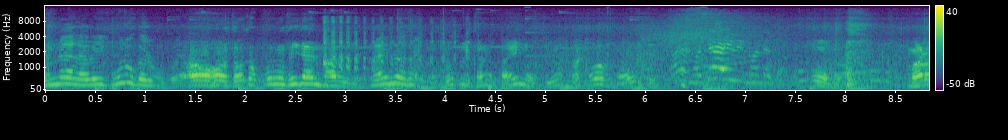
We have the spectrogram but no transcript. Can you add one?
એમને હવે ઈ પૂરું કરવું પડે. ઓહો તો તો પૂરું થઈ જાય ને મારું. લે. ન થાય. રૂપલી તને કઈ નથી હો, કઠોર બહુ છે. મજા આવી મને તો. ઓહો મારો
